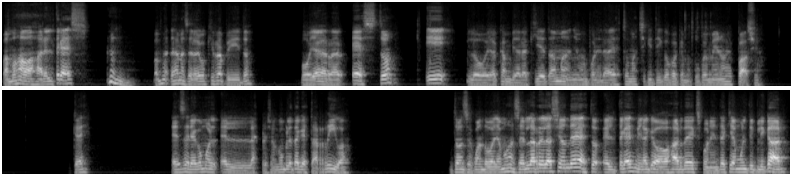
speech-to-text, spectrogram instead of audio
vamos a bajar el 3. Vamos, déjame hacer algo aquí rapidito. Voy a agarrar esto y lo voy a cambiar aquí de tamaño. Voy a poner a esto más chiquitico para que me ocupe menos espacio. ¿Ok? Esa sería como la expresión completa que está arriba. Entonces, cuando vayamos a hacer la relación de esto, el 3, mira que va a bajar de exponente aquí a multiplicar.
